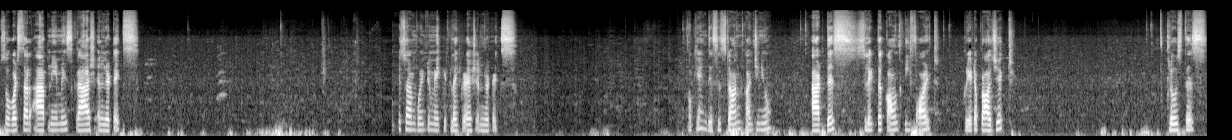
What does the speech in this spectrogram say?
So what's our app name is crash analytics. Okay so i'm going to make it like crash analytics. Okay this is done. Continue. Add this. Select the count default. Create a project. Close this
